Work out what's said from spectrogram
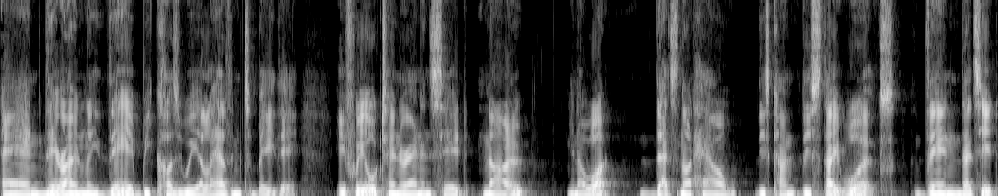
and they're only there because we allow them to be there. If we all turned around and said, no, you know what, that's not how this con- this state works, then that's it.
